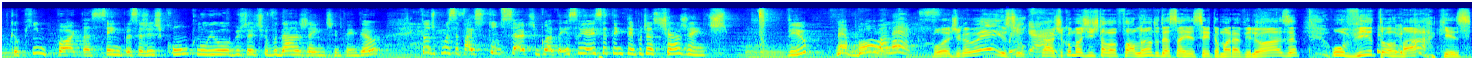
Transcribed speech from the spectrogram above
porque o que importa sempre é se a gente concluir o objetivo da gente, entendeu? Então depois você faz tudo certinho com atenção e aí você tem tempo de assistir a gente. Oh. Viu? É boa, Alex? Boa, diga. É isso, Kátia, como a gente estava falando dessa receita maravilhosa, o Vitor Marques,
